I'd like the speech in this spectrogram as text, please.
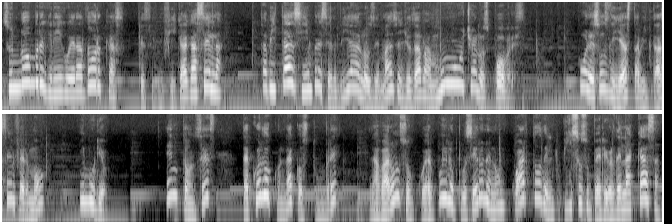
Su nombre griego era Dorcas, que significa gacela. Tabitá siempre servía a los demás y ayudaba mucho a los pobres. Por esos días Tabitá se enfermó y murió. Entonces, de acuerdo con la costumbre, lavaron su cuerpo y lo pusieron en un cuarto del piso superior de la casa.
